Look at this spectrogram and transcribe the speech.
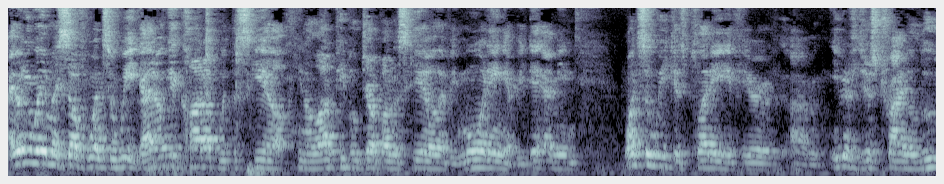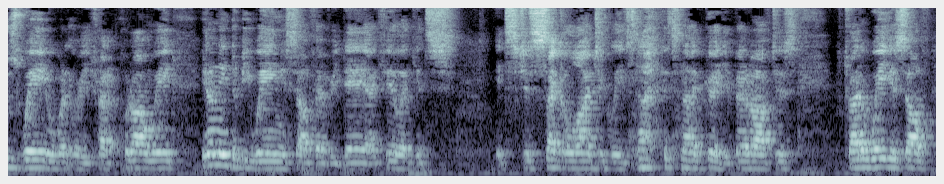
I only weigh myself once a week. I don't get caught up with the scale. You know, a lot of people jump on the scale every morning, every day. I mean, once a week is plenty if you're, um, even if you're just trying to lose weight or whatever, you're trying to put on weight, you don't need to be weighing yourself every day. I feel like it's, it's just psychologically, it's not, it's not good. You're better off just try to weigh yourself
